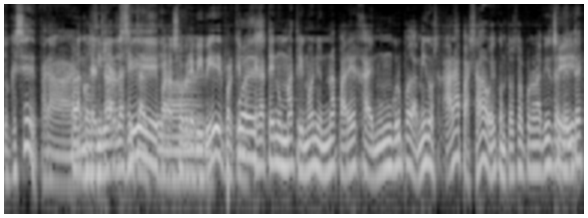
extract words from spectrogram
yo qué sé, para, Para conciliar la situación. para sobrevivir, porque Pues- imagínate en un matrimonio, en una pareja, en un grupo de amigos. Ahora ha pasado, ¿eh? Con todo esto del coronavirus, de Sí, repente,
